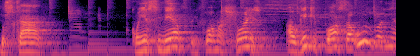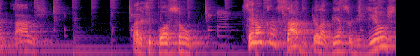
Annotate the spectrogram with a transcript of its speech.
buscar conhecimento, informações, alguém que possa os orientá-los para que possam ser alcançado pela bênção de Deus,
